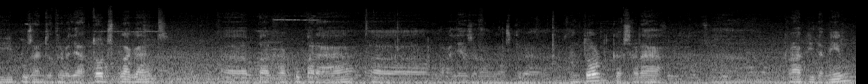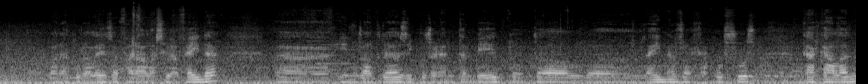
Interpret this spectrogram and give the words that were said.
i posar-nos a treballar tots plegats eh, per recuperar eh, la bellesa del nostre entorn, que serà eh, ràpidament, la naturalesa farà la seva feina eh, i nosaltres hi posarem també totes les eines, els recursos que calen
